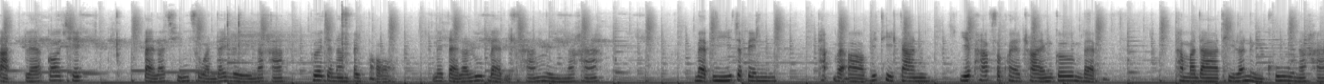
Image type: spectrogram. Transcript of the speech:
ตัดและก็เช็คแต่ละชิ้นส่วนได้เลยนะคะ เพื่อจะนำไปต่อ ในแต่ละรูปแบบอีกครั้งหนึ่งนะคะ แบบนี้จะเป็นแบบวิธีการเย็บ half square triangle แบบธรรมดาทีละหนึ่งคู่นะคะ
